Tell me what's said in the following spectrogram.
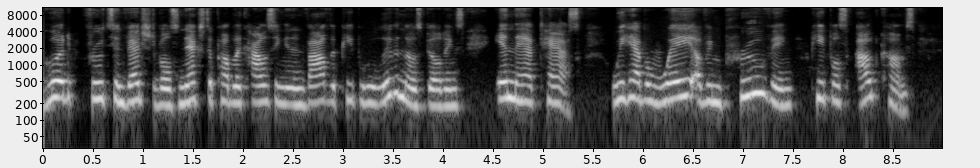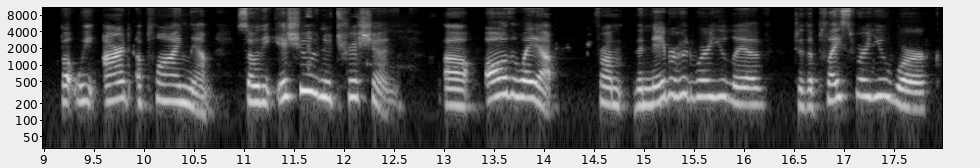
good fruits and vegetables next to public housing and involve the people who live in those buildings in that task. We have a way of improving people's outcomes, but we aren't applying them. So the issue of nutrition, uh, all the way up from the neighborhood where you live to the place where you work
